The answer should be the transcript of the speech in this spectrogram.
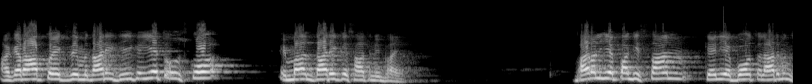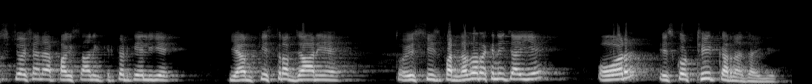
اگر آپ کو ایک ذمہ داری دی گئی ہے تو اس کو ایمانداری کے ساتھ نبھائیں۔ بہرحال یہ پاکستان کے لیے بہت الارمنگ سچویشن ہے، پاکستانی کرکٹ کے لیے۔ یہ ہم کس طرف جا رہے ہیں تو اس چیز پر نظر رکھنی چاہیے اور اس کو ٹھیک کرنا چاہیے۔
